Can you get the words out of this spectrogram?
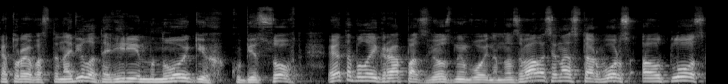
которая восстановила доверие многих к Ubisoft. Это была игра по Звездным войнам. Называлась она Star Wars Outlaws.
